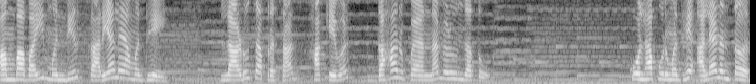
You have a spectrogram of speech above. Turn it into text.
अंबाबाई मंदिर कार्यालयामध्ये. लाडूचा प्रसाद हा केवळ दहा रुपयांना मिळून जातो. कोल्हापूरमध्ये आल्यानंतर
